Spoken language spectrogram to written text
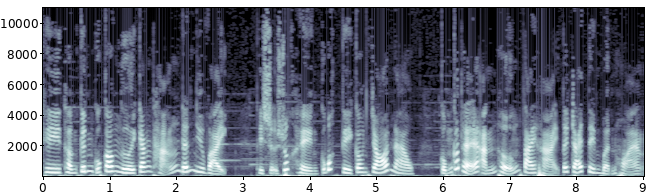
Khi thần kinh của con người căng thẳng đến như vậy, thì sự xuất hiện của bất kỳ con chó nào cũng có thể ảnh hưởng tai hại tới trái tim bệnh hoạn.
